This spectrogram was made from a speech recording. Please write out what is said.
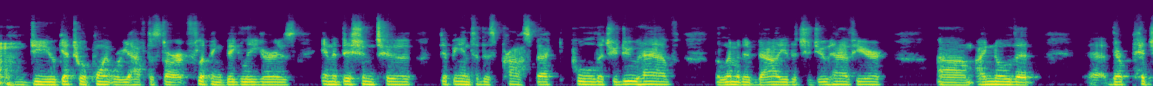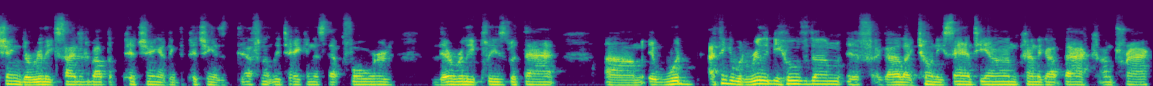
do you get to a point where you have to start flipping big leaguers in addition to dipping into this prospect pool that you do have, the limited value that you do have here? Um, I know that uh, they're pitching. They're really excited about the pitching. I think the pitching has definitely taken a step forward. They're really pleased with that. Um, it would, I think, it would really behoove them if a guy like Tony Santillan kind of got back on track.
